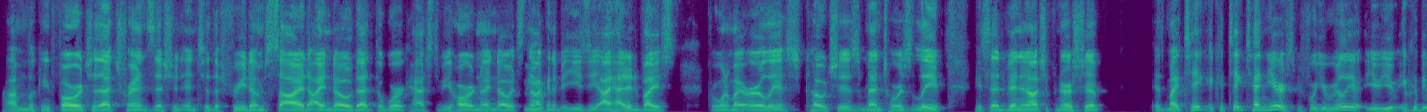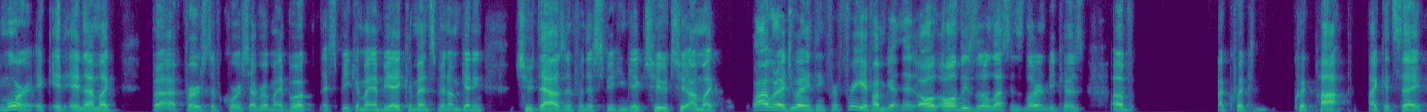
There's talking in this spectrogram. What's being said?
I'm looking forward to that transition into the freedom side. I know that the work has to be hard and I know it's not going to be easy. I had advice for one of my earliest coaches, mentors, Lee. He said, Vin, in entrepreneurship, it might take, it could take 10 years before you really, you, you it could be more. It, it, and I'm like, but at first, of course, I wrote my book. I speak in my MBA commencement. I'm getting 2000 for this speaking gig too. too. I'm like, why would I do anything for free if I'm getting it- all, all these little lessons learned because of a quick, quick pop, I could say.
